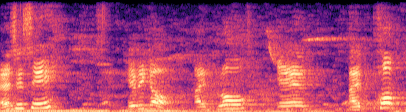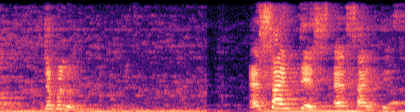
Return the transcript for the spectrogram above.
As you see, here we go. I blow and I pop the balloon. As scientists, as scientists.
